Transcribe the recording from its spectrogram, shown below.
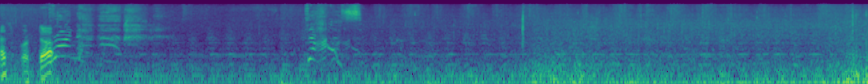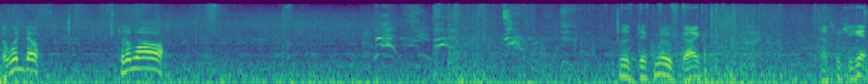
That's fucked up. Run! The house! The window. To the wall. The dick move, guy. That's what you get.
